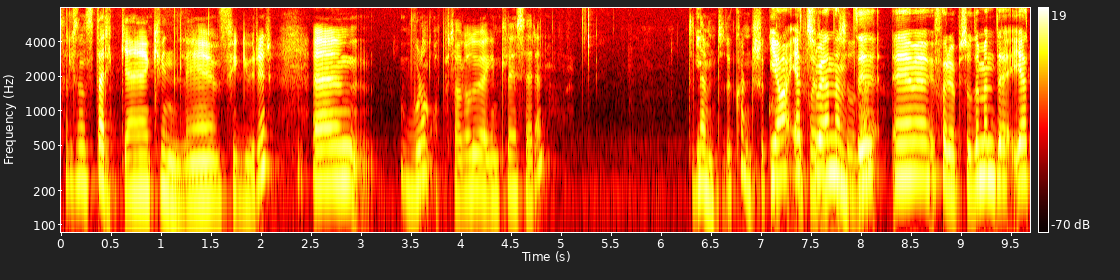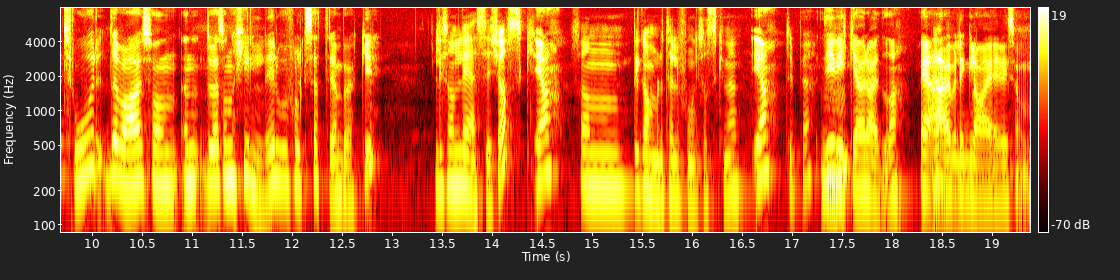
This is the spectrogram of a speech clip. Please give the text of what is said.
Så sånn sterke kvinnelige figurer. Eh, hvordan oppdaga du egentlig serien? Du nevnte det kanskje kort Ja, jeg tror jeg nevnte eh, i forrige episode, men det, jeg tror det var sånn, en, det var sånne hyller hvor folk setter igjen bøker. Litt sånn lesekiosk? Ja, Sånn de gamle telefonkioskene? ja. Type. De liker jeg å raide, da. Jeg er veldig glad i liksom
